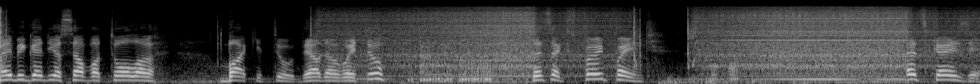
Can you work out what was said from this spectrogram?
Maybe get yourself a taller bucket too the other way too. That's like spray paint. That's crazy.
